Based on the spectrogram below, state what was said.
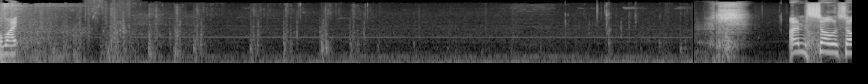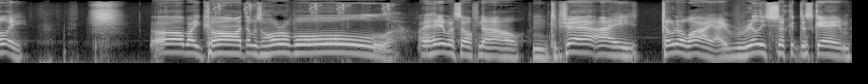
Oh my... I'm so salty. Oh my god, that was horrible. I hate myself now. And to be fair, I don't know why. I really suck at this game.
